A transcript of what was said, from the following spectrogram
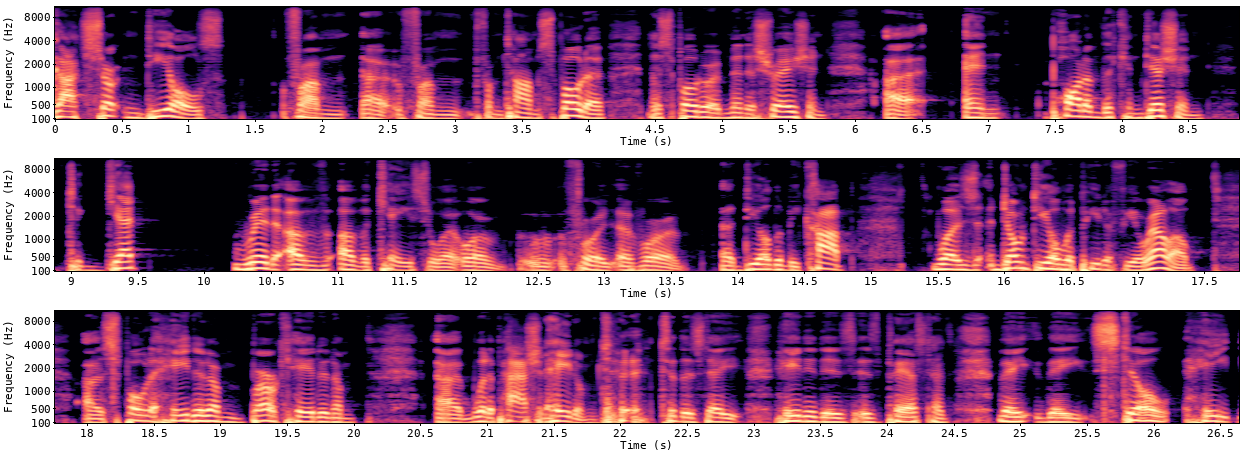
got certain deals from uh, from from Tom Spota, the Spota administration, uh, and part of the condition to get rid of of a case or or for for a deal to be cop was don't deal with Peter Fiorello. Uh, Spota hated him. Burke hated him uh, with a passion. Hate him to, to this day. Hated his, his past tense. They they still hate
